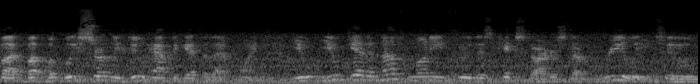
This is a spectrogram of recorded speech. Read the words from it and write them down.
but but but we certainly do have to get to that point. You you get enough money through this Kickstarter stuff really to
